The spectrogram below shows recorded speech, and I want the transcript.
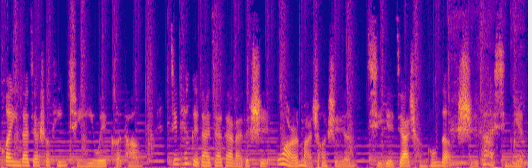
欢迎大家收听群益微课堂。今天给大家带来的是沃尔玛创始人、企业家成功的十大信念。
